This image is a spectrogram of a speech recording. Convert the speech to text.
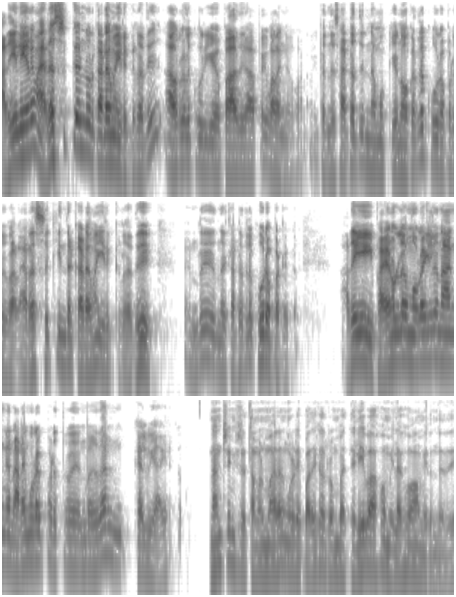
அதே நேரம் அரசுக்கு என்று ஒரு கடமை இருக்கிறது. அவர்களுக்குரிய பாதுகாப்பை வழங்க வேண்டும். இப்ப இந்த சட்டத்தின் முக்கிய நோக்கத்தில் கூறப்படுகிறார்கள். அரசுக்கு இந்த கடமை இருக்கிறது என்று இந்த சட்டத்தில் கூறப்பட்டிருக்கிறது. அதை பயனுள்ள முறையில் நாங்கள் நடைமுறைப்படுத்துவது என்பதுதான் கேள்வியாக இருக்கும். நன்றி மிஸ்டர் தமிழ்மாறன். உங்களுடைய பதில்கள் ரொம்ப தெளிவாகவும், இலகுவாகவும் இருந்தது.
